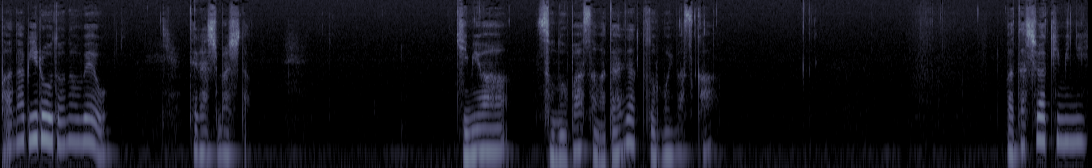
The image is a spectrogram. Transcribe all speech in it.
派なビロードの上を照らしました。君はそのおばあさんは誰だったと思いますか？私は君に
